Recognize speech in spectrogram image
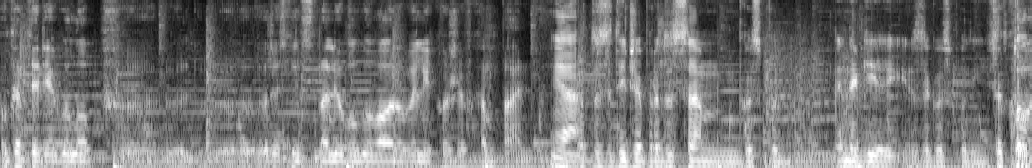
o kateri je golob uh, resnici na ljubo govoril veliko že v kampanji. Ja. To se tiče predvsem gospod, energije za gospodinstvo. To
